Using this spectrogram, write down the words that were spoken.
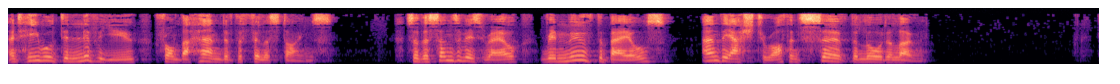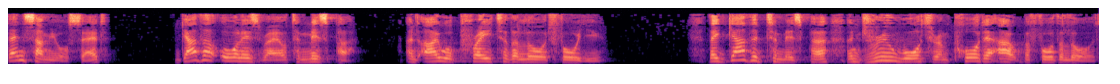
And he will deliver you from the hand of the Philistines. So the sons of Israel removed the Baals and the Ashtaroth and served the Lord alone. Then Samuel said, Gather all Israel to Mizpah, and I will pray to the Lord for you. They gathered to Mizpah and drew water and poured it out before the Lord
